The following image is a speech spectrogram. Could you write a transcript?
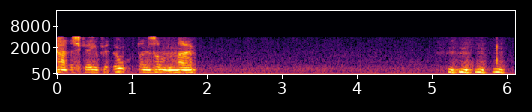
Can't escape it. Oh, done something now.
